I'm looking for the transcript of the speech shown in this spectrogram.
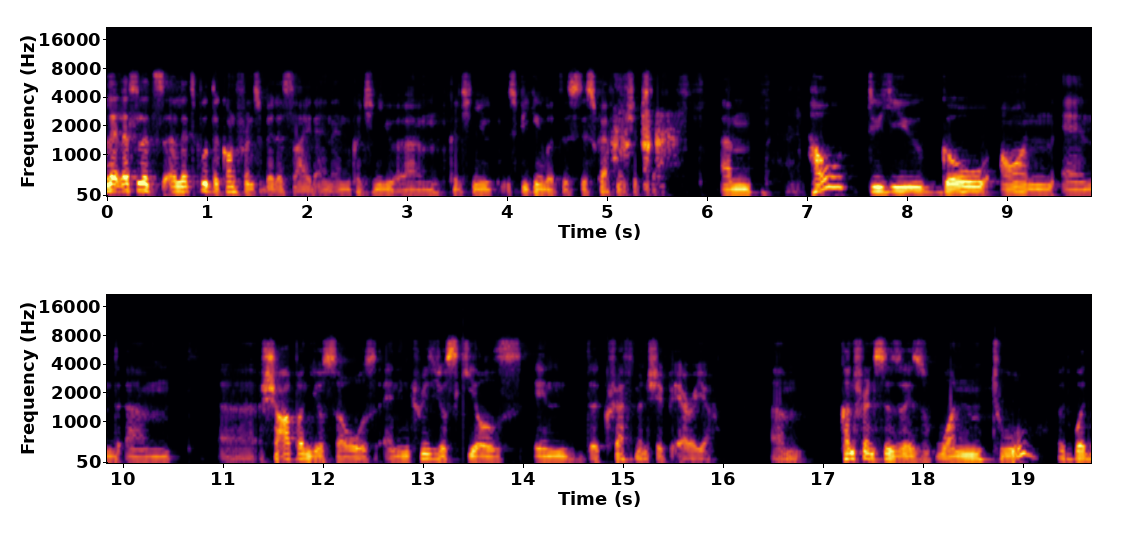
let, let's let's uh, let's put the conference a bit aside and, and continue um, continue speaking about this this craftsmanship stuff. Um, how do you go on and um, uh, sharpen your souls and increase your skills in the craftsmanship area? Um, conferences is one tool, but what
